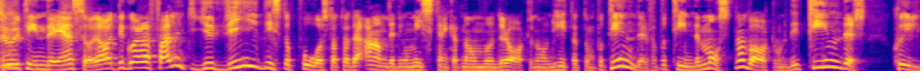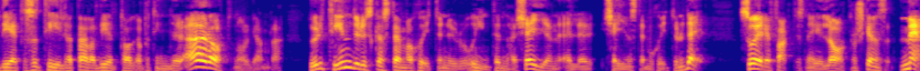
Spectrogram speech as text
Tror du Tinder är så? Ja, det går i alla fall inte juridiskt att påstå att du hade anledning att misstänka att någon var under 18 år och hittat dem på Tinder. För på Tinder måste man vara 18 år. Det är Tinders skyldighet att se till att alla deltagare på Tinder är 18 år gamla. Då är det Tinder du ska stämma skiten ur och inte den här tjejen eller tjejen stämmer skiten ur dig. Så är det faktiskt när det gäller 18-årsgränsen. Men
